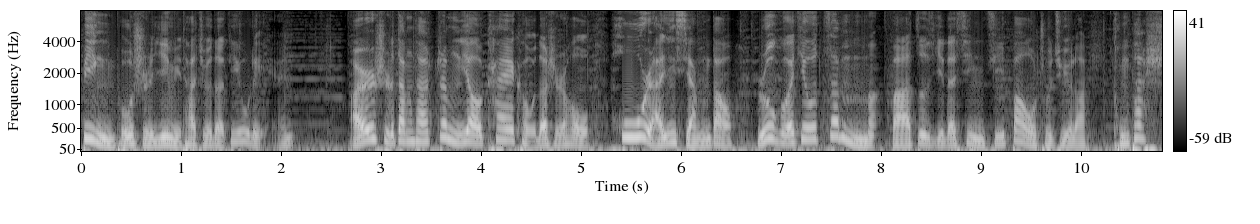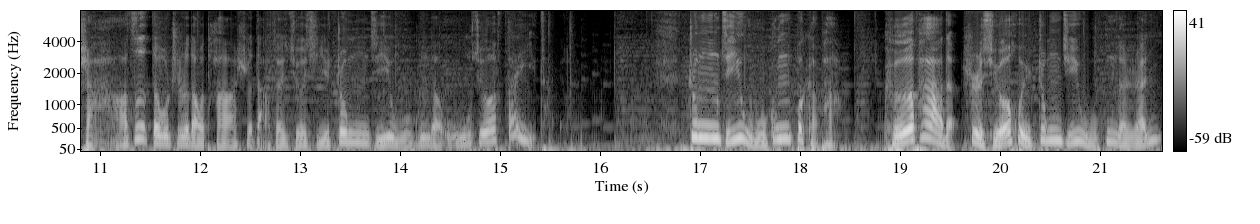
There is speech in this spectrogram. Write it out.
并不是因为他觉得丢脸，而是当他正要开口的时候，忽然想到，如果就这么把自己的信息报出去了，恐怕傻子都知道他是打算学习终极武功的武学废材了。终极武功不可怕。可怕的是学会终极武功的人。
